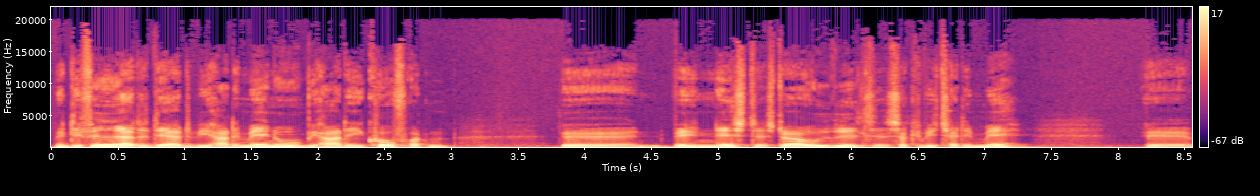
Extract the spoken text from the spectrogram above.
Men det fede er det, det er, at vi har det med nu, vi har det i kufferten. Øh, ved næste større udvidelse, så kan vi tage det med. Øh,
